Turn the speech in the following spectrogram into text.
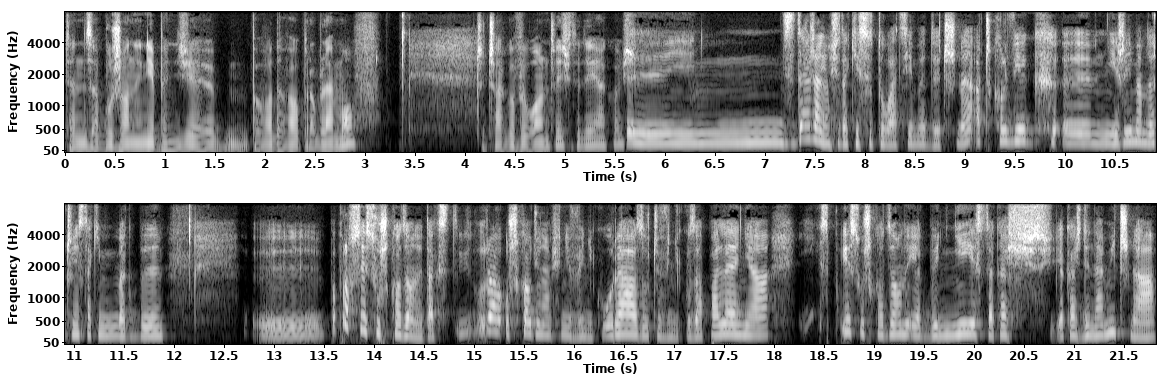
ten zaburzony nie będzie powodował problemów? Czy trzeba go wyłączyć wtedy jakoś? Yy, zdarzają się takie sytuacje medyczne, aczkolwiek yy, jeżeli mam do czynienia z takim jakby po prostu jest uszkodzony, tak? Uszkodził nam się nie w wyniku urazu czy w wyniku zapalenia. Jest, jest uszkodzony, jakby nie jest jakaś, jakaś dynamiczna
